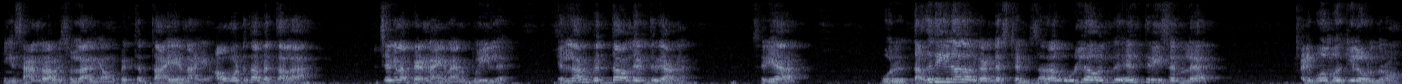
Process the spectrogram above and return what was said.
நீங்கள் சாண்ட்ரா அப்படி சொல்லாதீங்க. அவங்க பெத்த தாய் ஏன்னா அவன் மட்டும்தான் பெத்தாளா? பிச்சைங்கெல்லாம் பேண்டாங்களா எனக்கு புரியல. எல்லாரும் பெத்தா வந்து எடுத்திருக்காங்க. சரியா? ஒரு தகுதி இல்லாத ஒரு கண்டஸ்டன்ஸ் அதாவது உள்ளே வந்து ஹெல்த் ரீசனில் அப்படி போகும்போது கீழே விழுந்துடும்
